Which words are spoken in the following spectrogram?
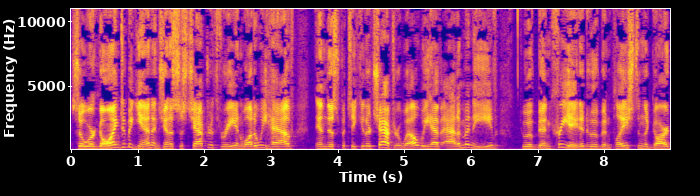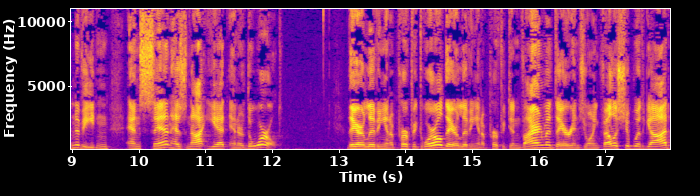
So we're going to begin in Genesis chapter 3, and what do we have in this particular chapter? Well, we have Adam and Eve who have been created, who have been placed in the Garden of Eden, and sin has not yet entered the world. They are living in a perfect world. They are living in a perfect environment. They are enjoying fellowship with God.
